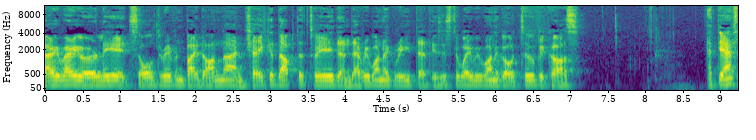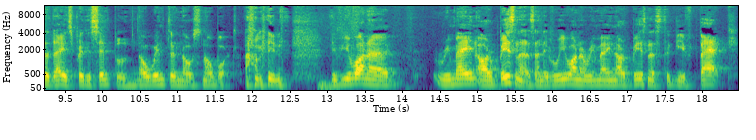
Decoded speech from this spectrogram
very very early it's all driven by donna and jake adapted to it and everyone agreed that this is the way we want to go to because at the end of the day, it's pretty simple. No winter, no snowboard. I mean, if you want to remain our business and if we want to remain our business to give back,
